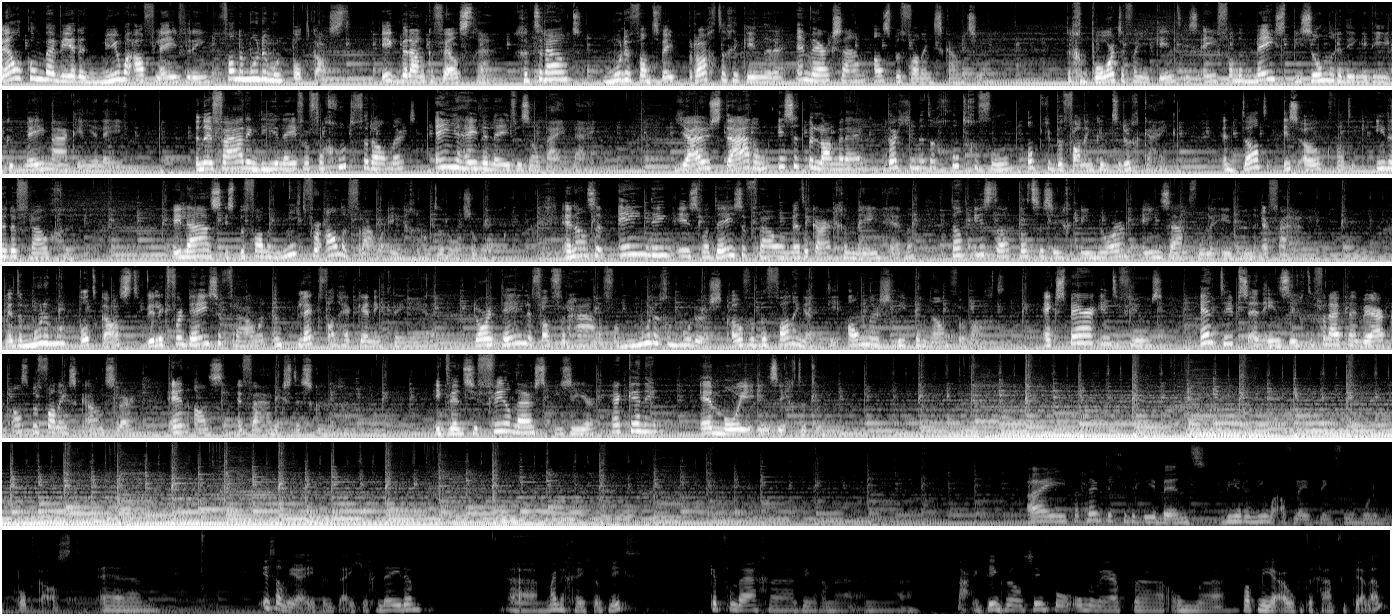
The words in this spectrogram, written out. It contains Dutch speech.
Welkom bij weer een nieuwe aflevering van de Moedermoed podcast. Ik ben Anke Velstra, getrouwd, moeder van twee prachtige kinderen en werkzaam als bevallingscounselor. De geboorte van je kind is een van de meest bijzondere dingen die je kunt meemaken in je leven. Een ervaring die je leven voorgoed verandert en je hele leven zal bijblijven. Juist daarom is het belangrijk dat je met een goed gevoel op je bevalling kunt terugkijken. En dat is ook wat ik iedere vrouw gun. Helaas is bevallen niet voor alle vrouwen één grote roze wolk. En als er één ding is wat deze vrouwen met elkaar gemeen hebben, dan is dat dat ze zich enorm eenzaam voelen in hun ervaring. Met de Moedermoed podcast wil ik voor deze vrouwen een plek van herkenning creëren door het delen van verhalen van moedige moeders over bevallingen die anders liepen dan verwacht. Expert-interviews en tips en inzichten vanuit mijn werk als bevallingscounselor en als ervaringsdeskundige. Ik wens je veel luisterplezier, herkenning en mooie inzichten toe. Hoi, wat leuk dat je er weer bent. Weer een nieuwe aflevering van de Moedermoed podcast. Um, is alweer even een tijdje geleden, uh, maar dat geeft ook niks. Ik heb vandaag uh, weer een, uh, een nou, ik denk wel zinvol onderwerp om wat meer over te gaan vertellen.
